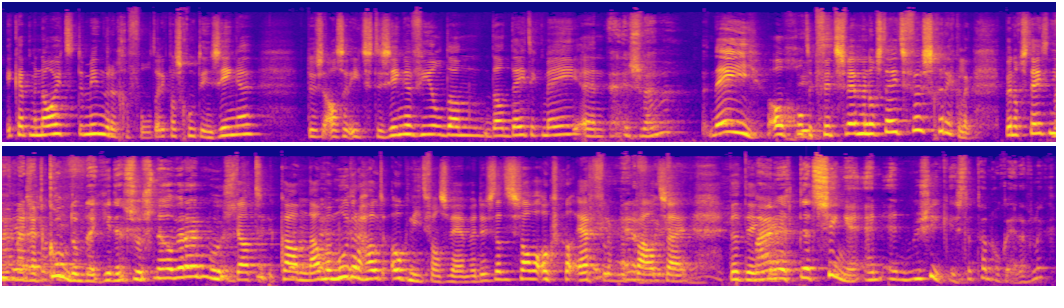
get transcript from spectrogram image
ik heb me nooit de mindere gevoeld. En ik was goed in zingen. Dus als er iets te zingen viel, dan, dan deed ik mee. En, en zwemmen? Nee, oh god, ik vind zwemmen nog steeds verschrikkelijk. Ik ben nog steeds niet. Maar, maar dat komt omdat je er zo snel weer uit moest. Dat kan. Nou, mijn moeder houdt ook niet van zwemmen, dus dat zal ook wel erfelijk bepaald zijn. Dat denk maar dat, dat, zingen en, en muziek, is dat dan ook erfelijk?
